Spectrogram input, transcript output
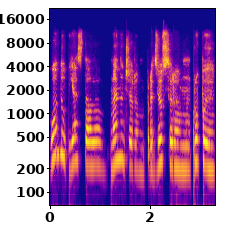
году я стала менеджером продюсером группы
